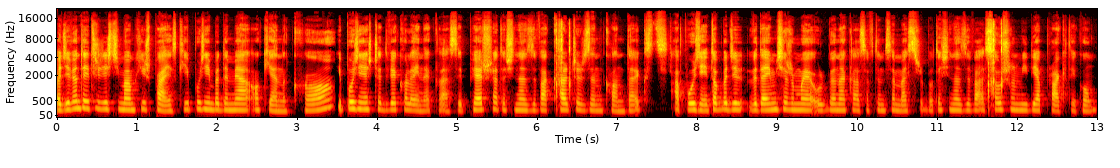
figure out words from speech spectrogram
O 9.30 mam hiszpański, później będę miała okienko i później jeszcze dwie kolejne klasy. Pierwsza to się nazywa Cultures and Contexts, a później to będzie, wydaje mi się, że moja ulubiona klasa w tym semestrze, bo to się nazywa Social Media Practicum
